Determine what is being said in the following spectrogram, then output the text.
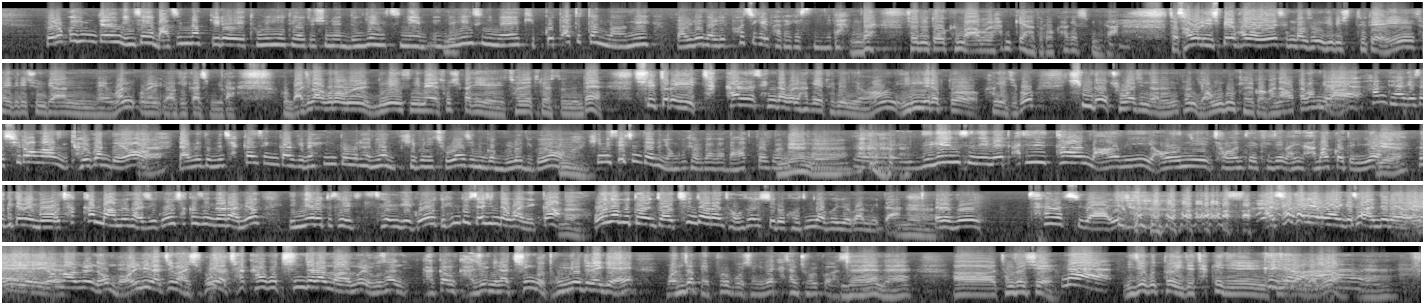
외롭고 힘든 인생의 마지막 길에 동행이 되어주시는 능행 스님, 이 능행 스님의 깊고 따뜻한 마음이 널리 널리 퍼지길 바라겠습니다. 네, 저희들도 그 마음을 함께 하도록 하겠습니다. 자, 4월 20일 화요일 생방송 UBC 투데이 저희들이 준비한 내용은 오늘 여기까지입니다. 어, 마지막으로 오늘 능행 스님의 소식까지 전해드렸었는데 실제로 이 착 한 생각을 하게 되면요 인내력도 강해지고 힘도 좋아진다는 그런 연구 결과가 나왔다고 합니다. 네, 한 대학에서 실험한 결과인데요. 네. 남을 돕는 착한 생각이나 행동을 하면 기분이 좋아지는 건 물론이고요. 힘이 세진다는 연구 결과가 나왔다고 합니다. 음. 네, 네. 네, 이 능행 스님의 따뜻한 마음이 여운이 저한테 굉장히 많이 남았거든요. 예. 그렇기 때문에 뭐 착한 마음을 가지고 착한 생각을 하면 인내력도 세- 생기고 또 힘도 세진다고 하니까 네. 오늘부터는 저 친절한 정선 씨로 거듭나 보려고 합니다. 네. 여러분 사랑합시다. 아 착하려고 하는 게잘안 되네요. 예, 예, 예. 이런 마음을 너무 멀리 갖지 마시고요. 착하고 친절한 마음을 우선 가까운 가족이나 친구, 동료들에게 먼저 베풀어 보시는 게 가장 좋을 것 같습니다. 네, 네. 아, 정선 씨. 네. 이제부터 이제 착해지시는 그죠. 거고요.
